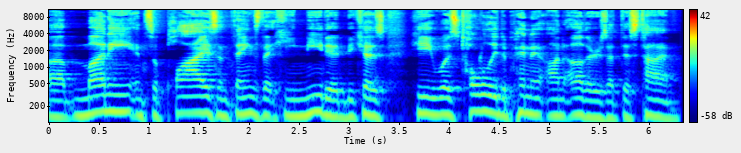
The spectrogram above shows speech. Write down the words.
uh, money and supplies and things that he needed because he was totally dependent on others at this time.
